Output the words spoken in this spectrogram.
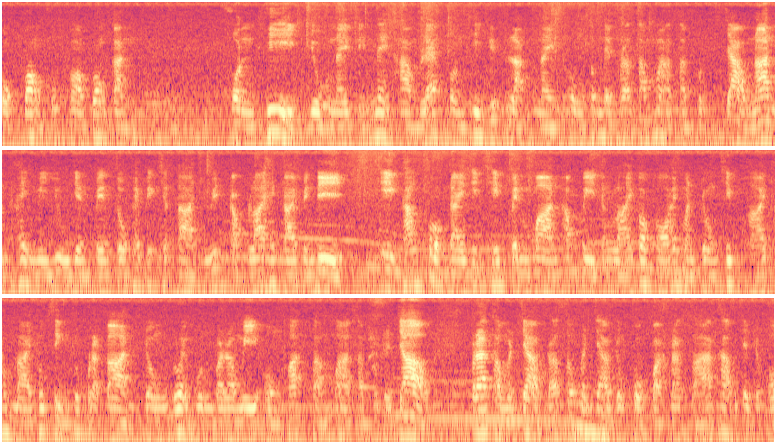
ปกป้องคุ้มครองป้องกัน คนที่อยู่ในศีลในธรรม และคนที่ยึดหลักในองค์สมเด็จพระสัมมาสัมพุทธเจ้านั้น ให้มีอยู่เย็นเป็นสุขให้พลิกชะตาชีวิตกลับร้ายให้กลายเป็นดี อีกทั้งพวกใดที่คิดเป็นมารอปปีทั้งหลายก็ขอให้มันจงชิบหายทำลายทุกสิ่งทุกประการ จงด้วยบุญบารมีองค์พระสัมมาสัมพุทธเจ้าพระธรรมเจ้าพระสงฆ์เจ้าจงปกปักรักษาข้าพเจ้าจะขอ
